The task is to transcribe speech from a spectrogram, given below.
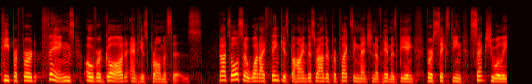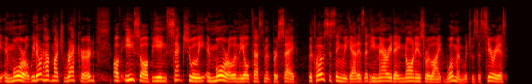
He preferred things over God and his promises. That's also what I think is behind this rather perplexing mention of him as being, verse 16, sexually immoral. We don't have much record of Esau being sexually immoral in the Old Testament per se. The closest thing we get is that he married a non Israelite woman, which was a serious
